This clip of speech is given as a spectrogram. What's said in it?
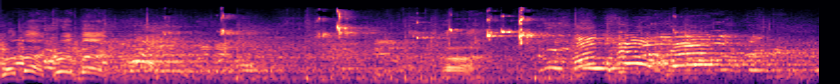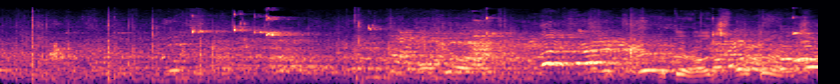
Right back, right back. Ah. Right there, Huds. Right there, Huds.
